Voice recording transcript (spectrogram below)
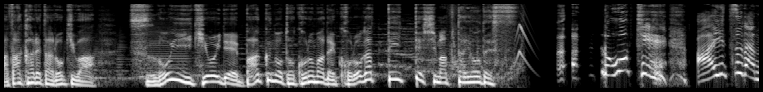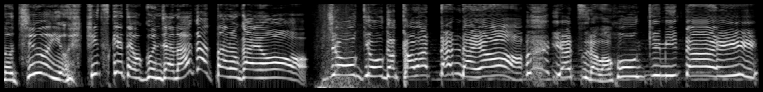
叩かれたロキはすごい勢いでバクのところまで転がっていってしまったようです。ロキあいつらの注意を引きつけておくんじゃなかったのかよ。状況が変わったんだよ。奴らは本気みたい。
